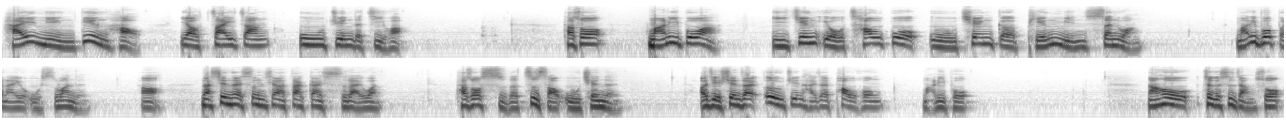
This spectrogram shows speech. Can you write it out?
还拟定好要栽赃乌军的计划。他说，马立波啊，已经有超过五千个平民身亡。马立波本来有五十万人，啊，那现在剩下大概十来万。他说死了至少五千人，而且现在俄军还在炮轰马立波。然后这个市长说，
